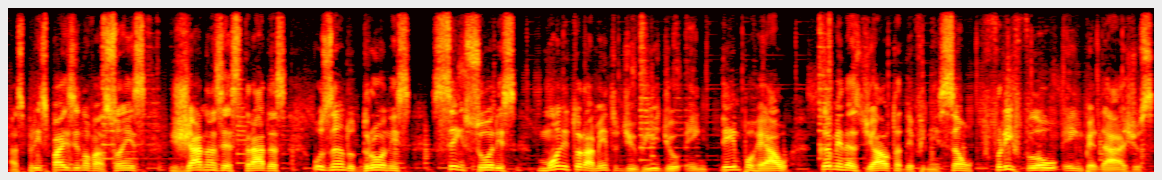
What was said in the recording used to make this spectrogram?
as principais inovações já nas estradas, usando drones, sensores, monitoramento de vídeo em tempo real, câmeras de alta definição, free flow em pedágios.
